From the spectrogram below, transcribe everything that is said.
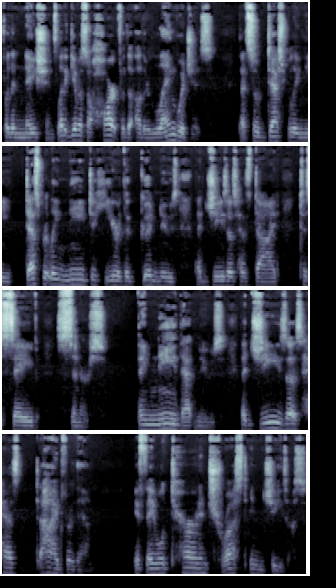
for the nations. Let it give us a heart for the other languages that so desperately need desperately need to hear the good news that Jesus has died to save sinners. They need that news that Jesus has died for them if they will turn and trust in Jesus.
